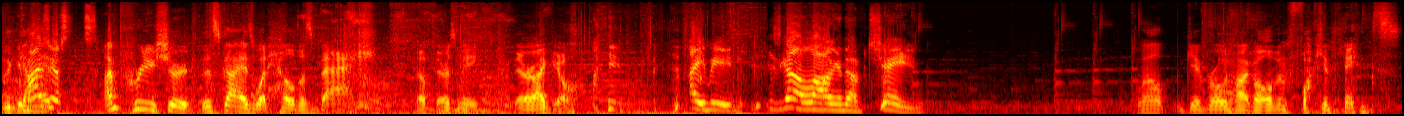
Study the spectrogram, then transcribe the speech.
The you guy. just. I'm pretty sure this guy is what held us back. Oh, there's me. There I go. I mean, he's got a long enough chain. Well, give Roadhog all of them fucking things.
